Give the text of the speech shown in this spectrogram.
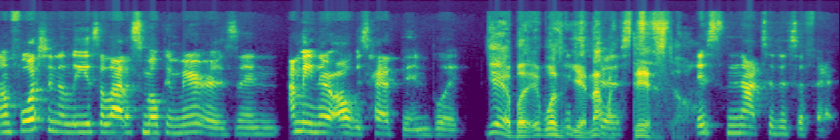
unfortunately, it's a lot of smoke and mirrors, and I mean, there always have been, but Yeah, but it wasn't. Yeah, not like this though. it's not to this effect.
